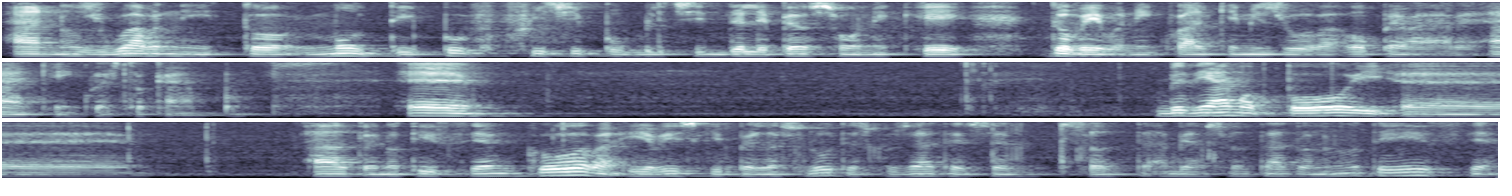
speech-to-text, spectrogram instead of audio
hanno sguarnito molti uffici pubblici delle persone che dovevano in qualche misura operare anche in questo campo. Eh, vediamo poi eh, altre notizie ancora, i rischi per la salute, scusate se salta, abbiamo saltato la notizia,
